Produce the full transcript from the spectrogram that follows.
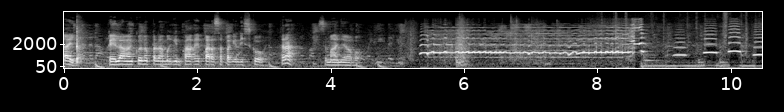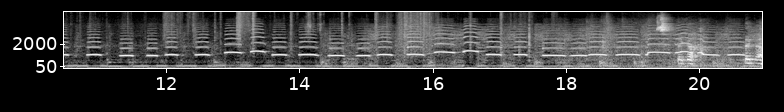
Ay, kailangan ko na pala mag-impake para sa pag-alis ko. Tara, samahan niyo ako. Teka, teka.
